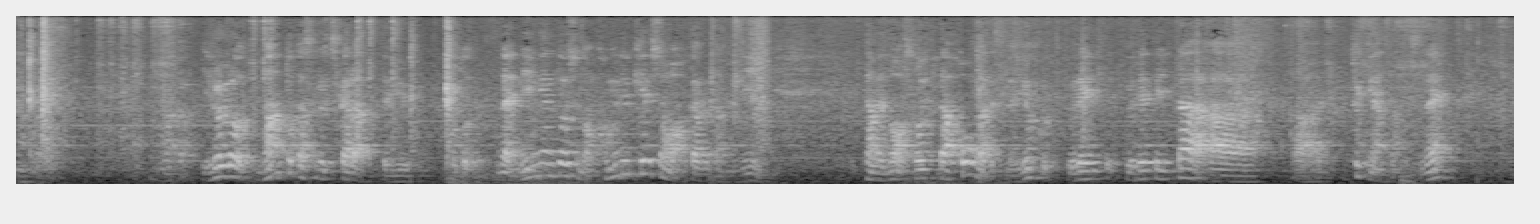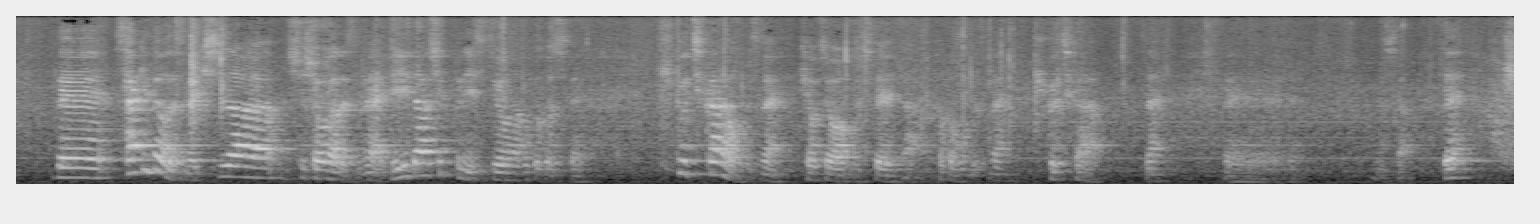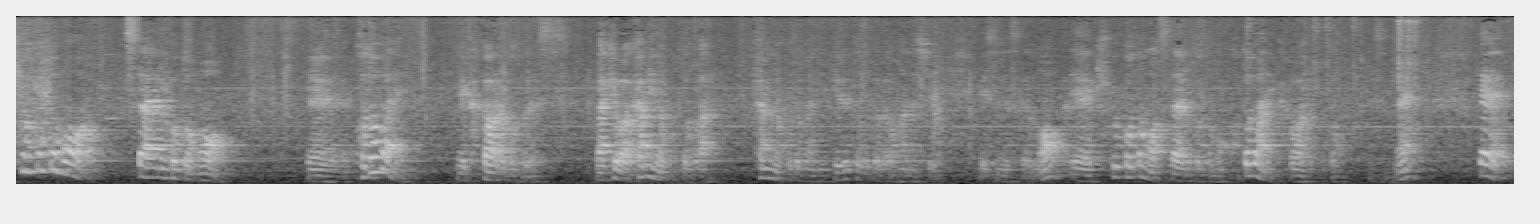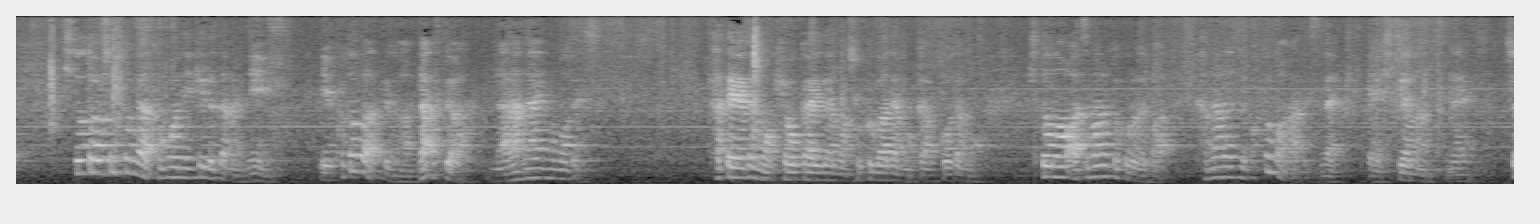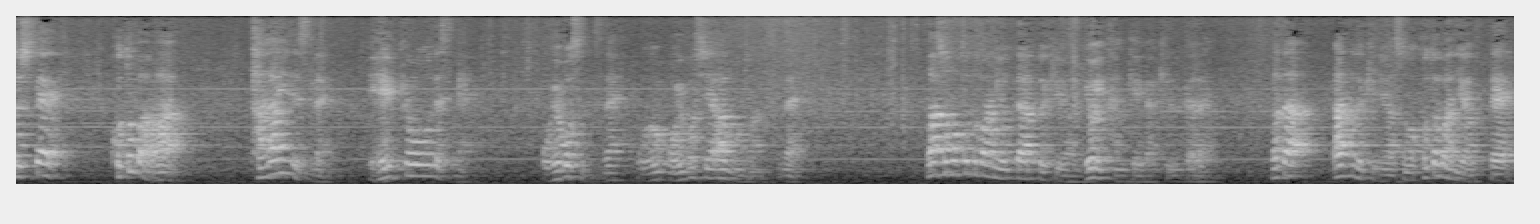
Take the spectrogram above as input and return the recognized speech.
なんかいろいろ何とかする力っていうことですね人間同士のコミュニケーションを図るためにためのそういった本がですねよく売れ売れていたああ時があったんですね。で最近ではですね岸田首相がですねリーダーシップに必要なこととして聞く力をですね強調していたかと思うんですね。聞く力ですね、えー、した。で聞くことも伝えることも、えー、言葉に関わることです、まあ、今日は神の言葉神の言葉に生きるということでお話しするんですけども、えー、聞くことも伝えることも言葉に関わることですよね。で人と人が共に生きるために言葉っていうのはなくてはならないものです。家庭でも教会でも職場でも学校でも人の集まるところでは必ず言葉がですね、え必要なんですね。そして言葉は互いにですね影響をですね及ぼすんですね。及ぼし合うものなんですね。まあその言葉によってある時は良い関係が築かれまたある時にはその言葉によって、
